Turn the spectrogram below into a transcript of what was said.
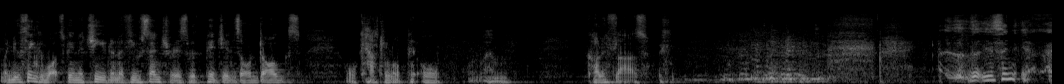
When you think of what's been achieved in a few centuries with pigeons or dogs or cattle or, or um, cauliflowers. the thing, I,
